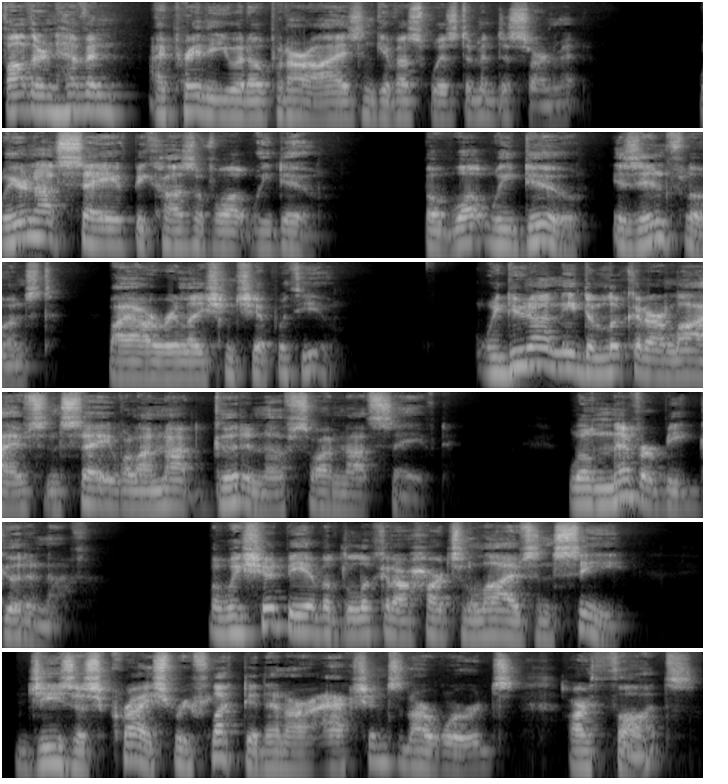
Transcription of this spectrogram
Father in heaven, I pray that you would open our eyes and give us wisdom and discernment. We are not saved because of what we do, but what we do is influenced by our relationship with you. We do not need to look at our lives and say, Well, I'm not good enough, so I'm not saved. We'll never be good enough. But we should be able to look at our hearts and lives and see Jesus Christ reflected in our actions and our words, our thoughts,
